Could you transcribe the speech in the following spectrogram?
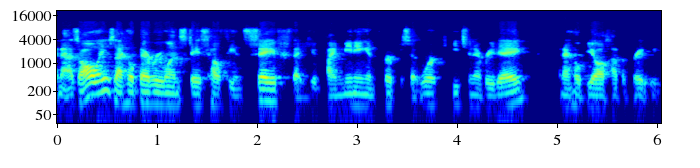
And as always, I hope everyone stays healthy and safe, that you find meaning and purpose at work each and every day. And I hope you all have a great week.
